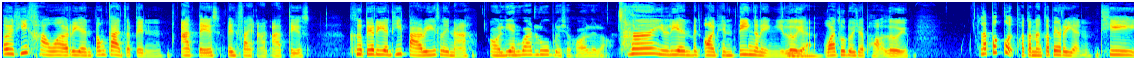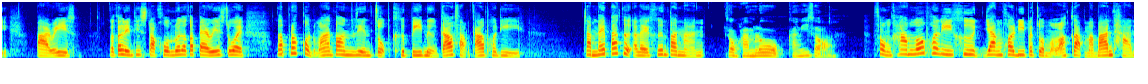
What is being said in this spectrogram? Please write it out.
โดยที่เขาอะเรียนต้องการจะเป็นartist เป็น fine art artist คือไปเรียนที่ปารีสเลยนะ อ๋อ เรียนวาดรูปโดยเฉพาะเลยเหรอ ใช่เรียนเป็น oil painting อะไรอย่างนี้เลยอะวาดรูปโดยเฉพาะเลย แล้วปรากฏพอตอนนั้นก็ไปเรียนที่ปารีส แล้วก็เรียนที่สต็อกโฮล์มด้วยแล้วก็ปารีสด้วย แล้วปรากฏว่าตอนเรียนจบคือปีหนึ่งเก้าสามเก้าพอดีจำได้ป้ะเกิดอะไรขึ้นตอนนั้น สงครามโลกครั้งที่สองสงครามโลกพอดีคือยังพอดีประจวบเหมือนว่ากลับมาบ้านทัน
